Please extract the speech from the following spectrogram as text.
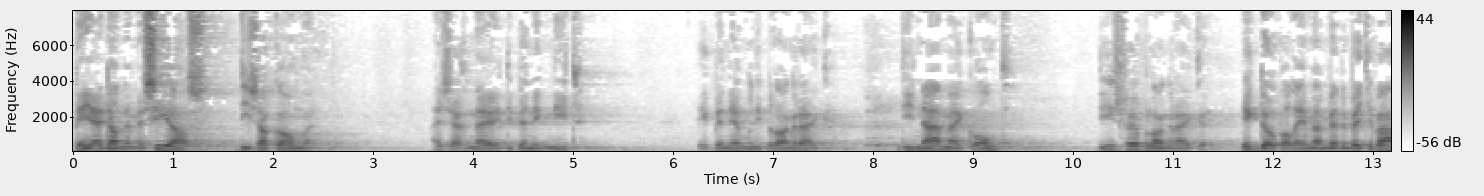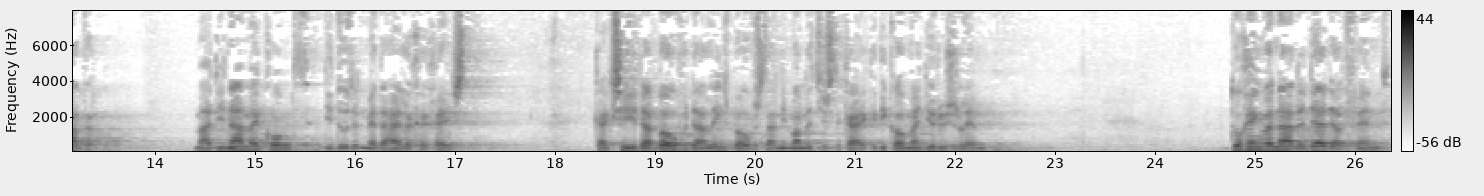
Ben jij dan de Messias die zou komen? Hij zegt, nee, die ben ik niet. Ik ben helemaal niet belangrijk. Die na mij komt, die is veel belangrijker. Ik doop alleen maar met een beetje water. Maar die na mij komt, die doet het met de Heilige Geest. Kijk, zie je, daarboven, daar linksboven staan die mannetjes te kijken. Die komen uit Jeruzalem. Toen gingen we naar de derde advent.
